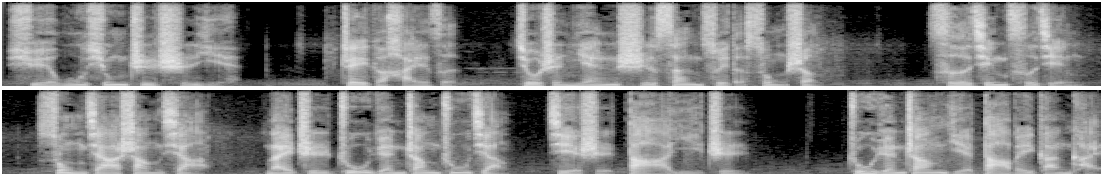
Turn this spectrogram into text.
血无兄之耻也。”这个孩子就是年十三岁的宋胜。此情此景，宋家上下乃至朱元璋诸将。皆是大义之，朱元璋也大为感慨，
